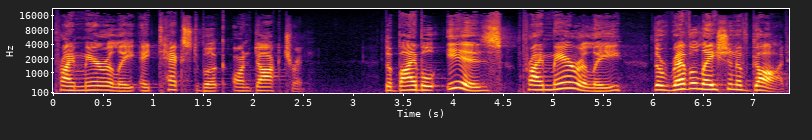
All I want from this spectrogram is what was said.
primarily a textbook on doctrine. The Bible is primarily the revelation of God.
